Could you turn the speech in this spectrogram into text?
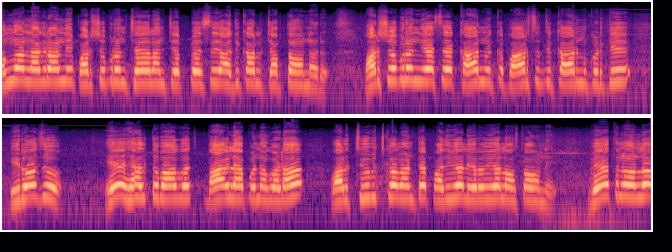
ఒంగోలు నగరాన్ని పరిశుభ్రం చేయాలని చెప్పేసి అధికారులు చెప్తా ఉన్నారు. పరిశుభ్రం చేసే కార్మిక పారిశుద్ధ్య కార్మికుడికి ఈరోజు ఏ హెల్త్ బాగో బాగలేకపోయినా కూడా వాళ్ళు చూపించుకోవాలంటే పదివేలు ఇరవై వేలు వస్తూ ఉన్నాయి. వేతనంలో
